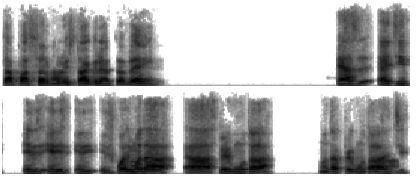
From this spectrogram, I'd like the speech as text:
tá passando ah. pelo Instagram também? É, é tipo, eles, eles, eles, eles, podem mandar as perguntas lá. Mandar pergunta ah. lá, a gente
